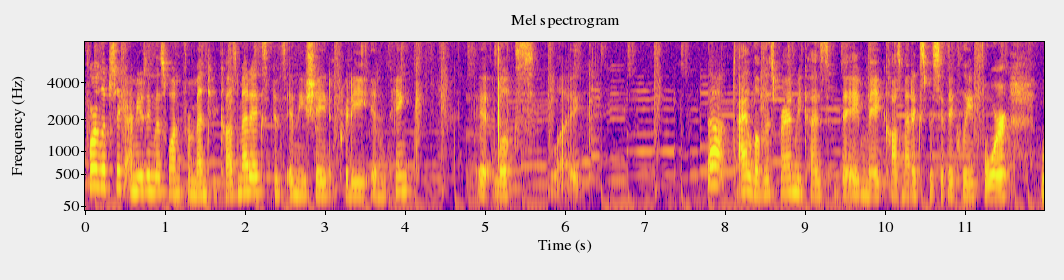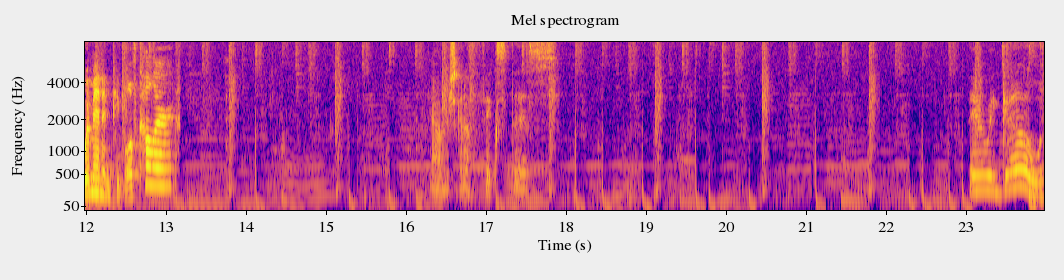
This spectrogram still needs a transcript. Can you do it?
For lipstick, I'm using this one from Mented Cosmetics. It's in the shade Pretty in Pink. It looks like that. I love this brand because they make cosmetics specifically for women and people of color. Now I'm just gonna fix this. There we go.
